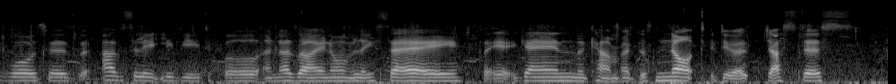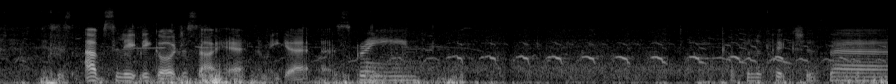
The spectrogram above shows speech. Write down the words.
The waters are absolutely beautiful, and as I normally say, say it again, the camera does not do it justice. It is absolutely gorgeous out here. Let me get a screen couple of pictures there.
